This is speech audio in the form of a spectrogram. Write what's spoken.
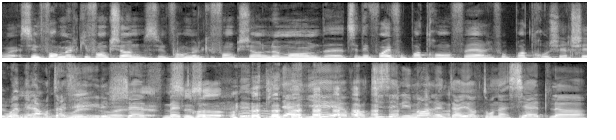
ouais. C'est une formule qui fonctionne. C'est une formule qui fonctionne. Le monde, euh, tu sais, des fois, il faut pas trop en faire, il faut pas trop chercher. Ouais, Le mais là, on t'a vu, ouais, les ouais, chefs mettre c'est ça. euh, pinailler, avoir 10 éléments à l'intérieur de ton assiette, là.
